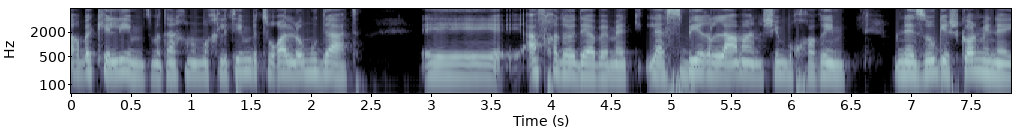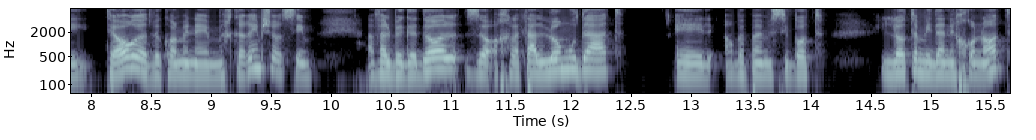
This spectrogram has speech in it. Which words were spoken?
הרבה כלים, זאת אומרת אנחנו מחליטים בצורה לא מודעת. אה, אף אחד לא יודע באמת להסביר למה אנשים בוחרים בני זוג, יש כל מיני תיאוריות וכל מיני מחקרים שעושים, אבל בגדול זו החלטה לא מודעת, אה, הרבה פעמים מסיבות לא תמיד הנכונות.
